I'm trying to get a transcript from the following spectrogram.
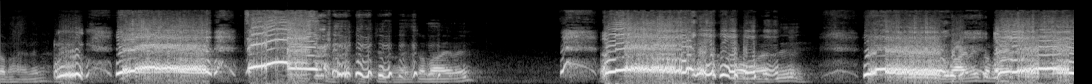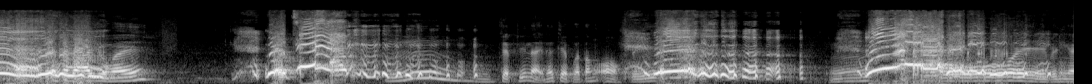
สบายไหมล่ะสบายไหมบอกมาสิสบายไหม่สบายไม่สบายอยู่ไหม เจ็บเจ็บที่ไหนถ้าเจ็บก็ต้องออกสิอืมโอ้ยเป็นไง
